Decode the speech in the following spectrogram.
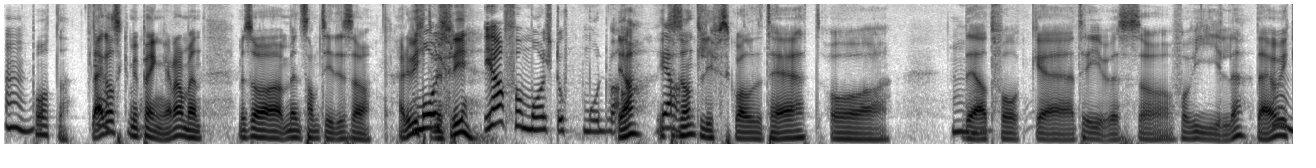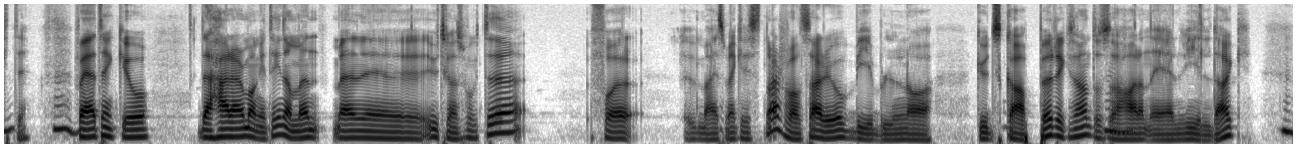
Mm. på en måte. Det er ganske mye penger, da, men, men, så, men samtidig så er det viktig målt, med fri. Ja, for målt opp mot hva? Ja, ikke sant? Livskvalitet og Mm. det at folk eh, trives og får hvile. Det er jo Mm. viktig. Mm. For jeg tenker jo Det her er det mange ting, da, men, men eh, utgangspunktet for meg som er kristen, i hvert fall, så er det jo Bibelen og Gud skaper, ikke sant, og så Mm. har han en hviledag. Mm.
